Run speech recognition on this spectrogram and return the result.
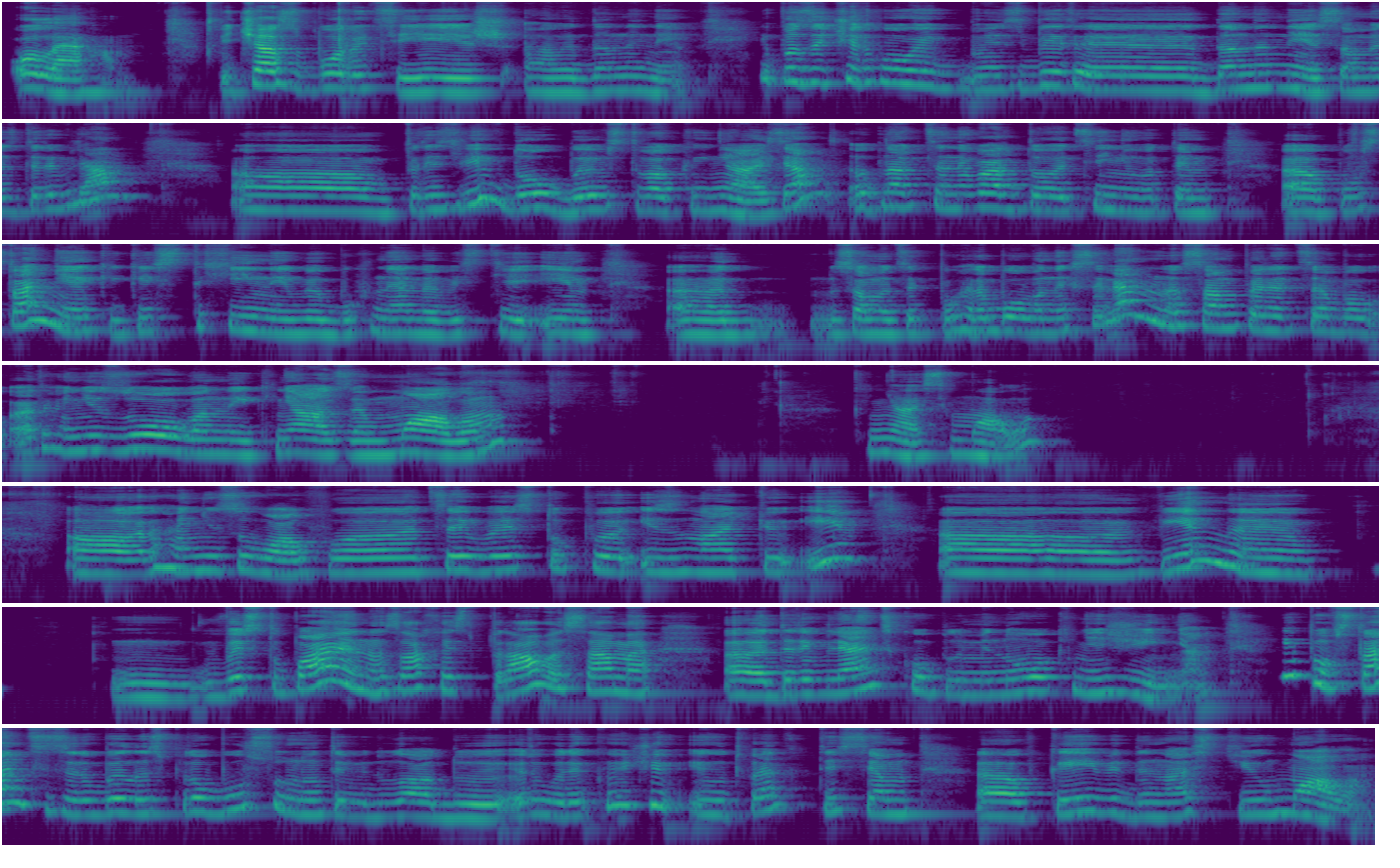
Е, Олега під час збору цієї ж е, данини. І позачерговий збір е, данини саме з деревлян е, призвів до вбивства князя. Однак це не варто оцінювати е, повстання як якийсь стихійний вибух ненависті і е, саме цих пограбованих селян. Насамперед це був організований князем Малом. Князь Мало організував е, цей виступ із знаттю, і е, він е, виступає на захист права саме е, деревлянського племінного княжіння. І повстанці зробили спробу усунути від влади Рюриковичів і утвердитися е, в Києві династію Мала.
